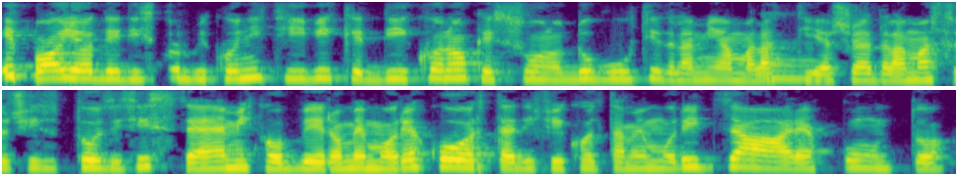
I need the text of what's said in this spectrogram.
E poi ho dei disturbi cognitivi che dicono che sono dovuti dalla mia malattia, Eh. cioè dalla mastocitosi sistemica, ovvero memoria corta, difficoltà a memorizzare, appunto,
